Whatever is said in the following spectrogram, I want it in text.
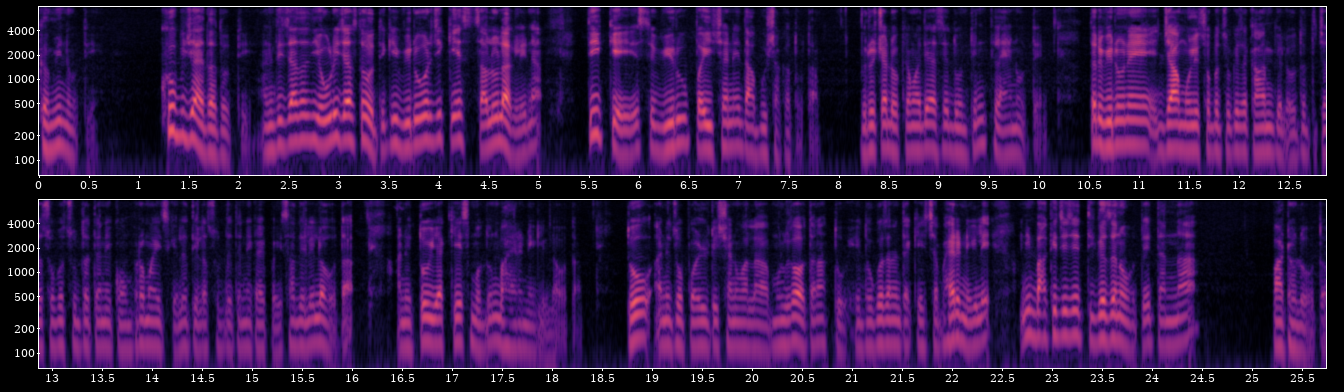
कमी नव्हती. खूप जायदाद होती. आणि ती जायदाद एवढी जास्त होती की विरूवर जी केस चालू लागली ना ती केस विरू पैशाने दाबू शकत होता. विरूच्या डोक्यामध्ये असे दोन तीन प्लॅन होते. तर विरूने ज्या मुलीसोबत चुकीचं काम केलं होतं त्याच्यासोबतसुद्धा त्याने कॉम्प्रोमाइज केलं. तिलासुद्धा त्याने काही पैसा दिलेला होता आणि तो या केसमधून बाहेर निघलेला होता. तो आणि जो पॉलिटिशियनवाला मुलगा होता ना तो हे दोघंजण त्या केसच्या बाहेर निघले आणि बाकीचे जे तिघंजणं होते त्यांना पाठवलं होतं.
